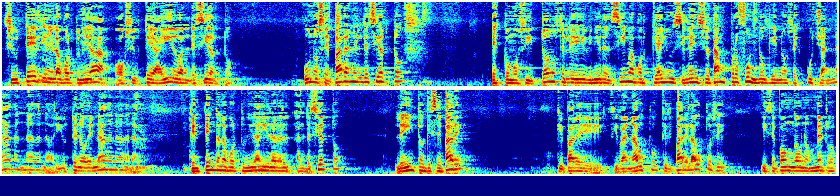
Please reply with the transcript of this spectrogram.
si usted tiene la oportunidad o si usted ha ido al desierto, uno se para en el desierto, es como si todo se le viniera encima porque hay un silencio tan profundo que no se escucha nada, nada, nada, y usted no ve nada, nada, nada. Quien tenga la oportunidad de ir al, desierto, le insto a que se pare, que pare, si va en auto, que pare el auto y se ponga unos metros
